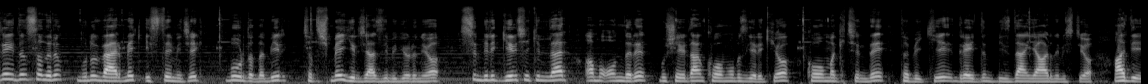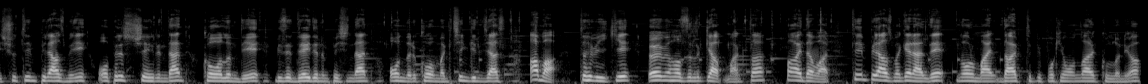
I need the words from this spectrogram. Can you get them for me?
Drayden sanırım bunu vermek istemeyecek. Burada da bir çatışmaya gireceğiz gibi görünüyor. Şimdilik geri çekildiler ama onları bu şehirden kovmamız gerekiyor. Kovmak için de tabii ki Drayden bizden yardım istiyor. Hadi şu Team Plazma'yı Opelus şehrinden kovalım diye biz de Drayden'ın peşinden onları kovmak için gideceğiz. Ama tabii ki ön hazırlık yapmakta fayda var. Team Plazma genelde normal Dark tipi Pokemon'lar kullanıyor.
